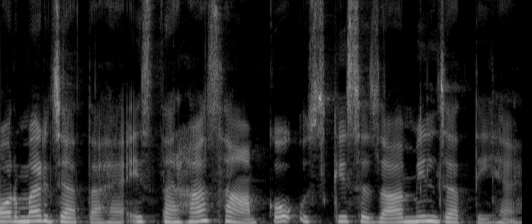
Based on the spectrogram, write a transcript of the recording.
और मर जाता है। इस तरह सांप को उसकी सज़ा मिल जाती है।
